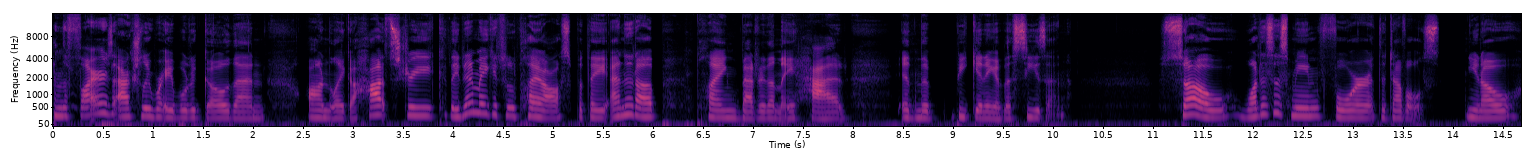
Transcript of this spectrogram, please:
and the Flyers actually were able to go then on like a hot streak. They didn't make it to the playoffs, but they ended up playing better than they had in the beginning of the season. So, what does this mean for the Devils? You know,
